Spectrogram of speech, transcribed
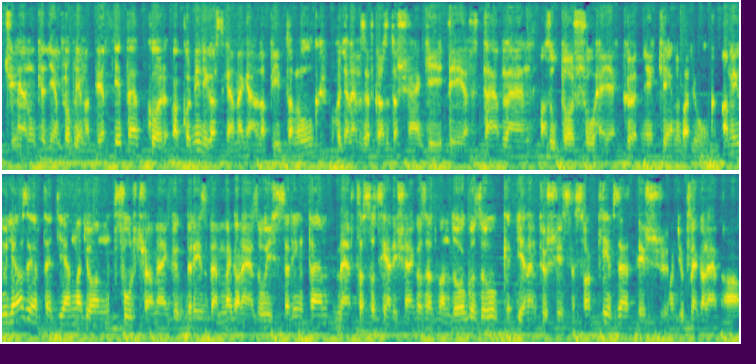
csinálunk egy ilyen probléma térképet, akkor, akkor mindig azt kell megállapítanunk, hogy a nemzetgazdasági tértáblán az utolsó helyek környékén vagyunk. Ami ugye azért egy ilyen nagyon furcsa, meg részben megalázó is szerintem, mert a szociális ágazatban dolgozók jelentős része szakképzett, és mondjuk legalább a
